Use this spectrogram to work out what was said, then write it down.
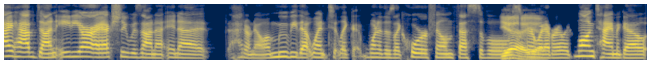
I have done ADR. I actually was on a in a I don't know, a movie that went to like one of those like horror film festivals yeah, or yeah. whatever, like long time ago.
